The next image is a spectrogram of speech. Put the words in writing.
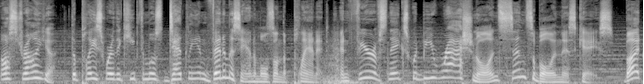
Australia, the place where they keep the most deadly and venomous animals on the planet, and fear of snakes would be rational and sensible in this case. But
